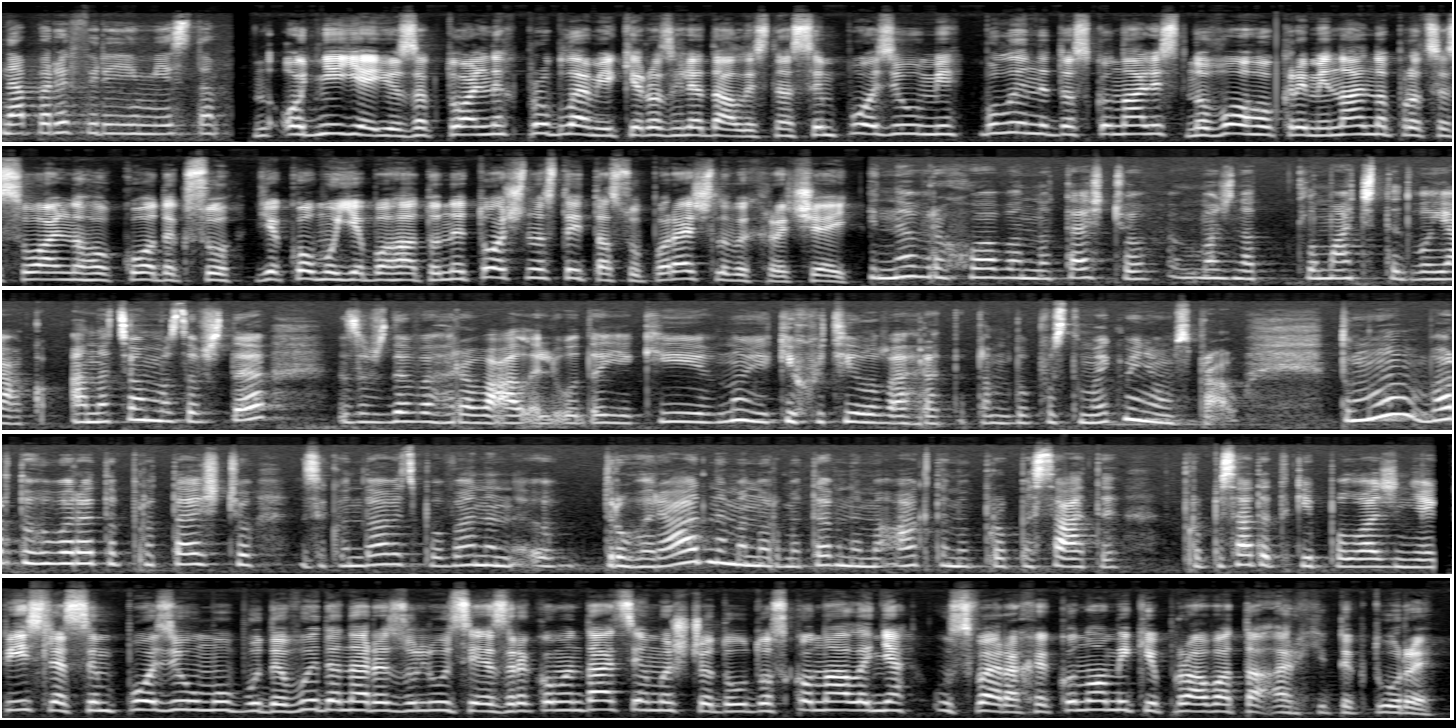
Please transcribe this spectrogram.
на периферії міста. Однією з актуальних проблем, які розглядались на симпозіумі, були недосконалість нового кримінально-процесуального кодексу, в якому є багато неточностей та суперечливих речей. І не враховано те, що можна тлумачити двояко. А на цьому завжди завжди вигравали люди, які, ну, які хотіли виграти там, допустимо, як мінімум справу. Тому варто говорити про те, що законодавець повинен е, другорядними нормативними актами прописати, прописати такі положення, Після симпозіуму буде видана резолюція з рекомендаціями щодо удосконалення у сферах економіки, права та архітектури.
